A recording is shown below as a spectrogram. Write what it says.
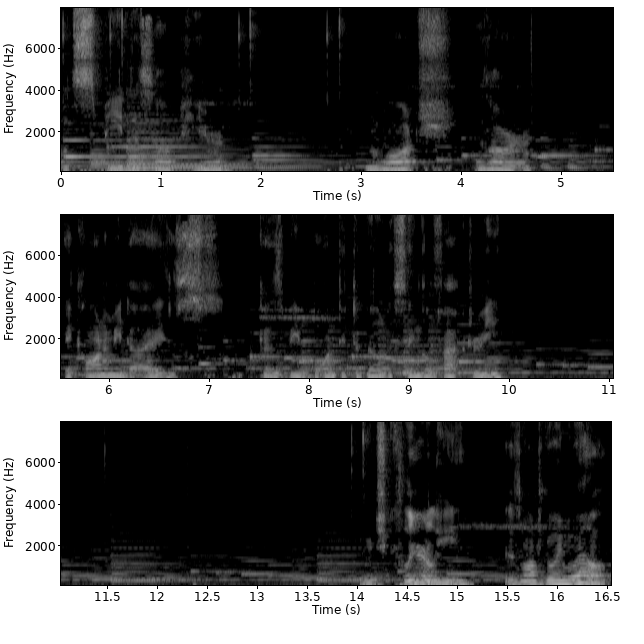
Let's speed this up here and watch as our economy dies because we wanted to build a single factory which clearly is not going well.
